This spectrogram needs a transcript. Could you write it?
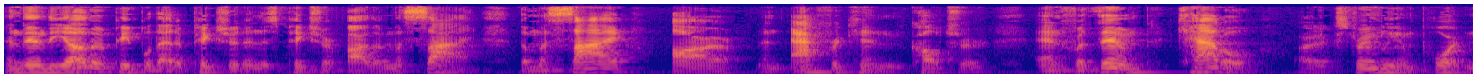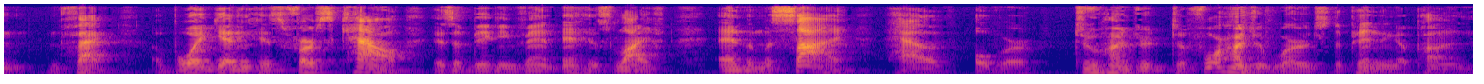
And then the other people that are pictured in this picture are the Maasai. The Maasai are an African culture, and for them, cattle are extremely important. In fact, a boy getting his first cow is a big event in his life. And the Maasai have over 200 to 400 words, depending upon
